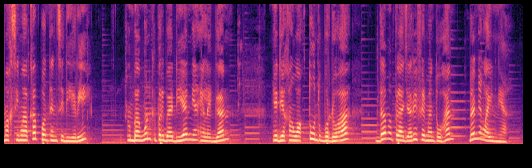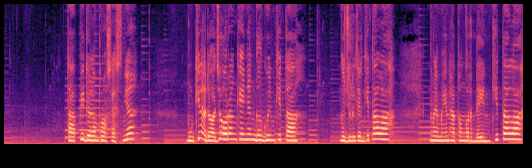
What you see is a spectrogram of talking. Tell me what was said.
memaksimalkan potensi diri, membangun kepribadian yang elegan, menyediakan waktu untuk berdoa dan mempelajari firman Tuhan dan yang lainnya. Tapi dalam prosesnya, mungkin ada aja orang kayaknya gangguin kita, ngejulitin kita lah, ngeremehin atau ngerendahin kita lah,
